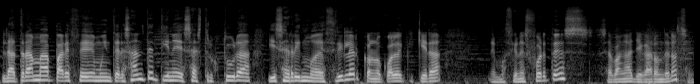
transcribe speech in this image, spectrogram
la trama parece muy interesante, tiene esa estructura y ese ritmo de thriller, con lo cual el que quiera emociones fuertes se van a llegar de noche.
